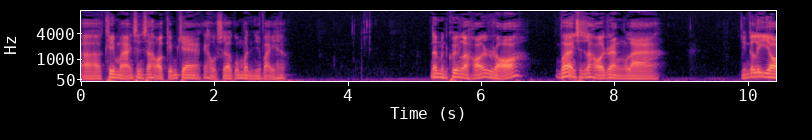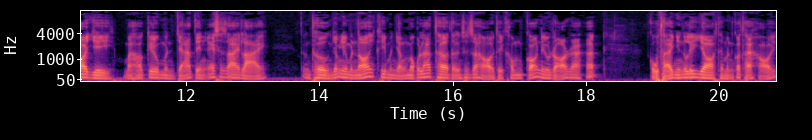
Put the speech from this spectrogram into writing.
uh, khi mà an sinh xã hội kiểm tra cái hồ sơ của mình như vậy ha. Nên mình khuyên là hỏi rõ với an sinh xã hội rằng là những cái lý do gì mà họ kêu mình trả tiền SSI lại. Thường thường giống như mình nói khi mình nhận một cái lá thơ từ an sinh xã hội thì không có nêu rõ ra hết. Cụ thể những cái lý do thì mình có thể hỏi.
